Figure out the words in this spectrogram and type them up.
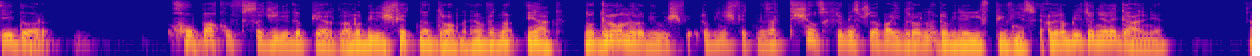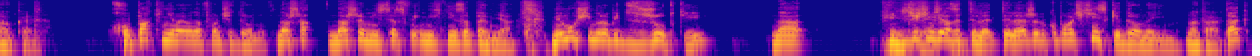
Igor, chłopaków wsadzili do pierdla, robili świetne drony. Ja mówię, no jak? No drony robiły, robili świetne. Za tysiąc hrywien sprzedawali drony, robili w piwnicy, ale robili to nielegalnie. Okej. Chłopaki nie mają na froncie dronów. Nasza, nasze ministerstwo im ich nie zapewnia. My musimy robić zrzutki na Chińskie. 10 razy tyle, tyle, żeby kupować chińskie drony im. No tak. Tak?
